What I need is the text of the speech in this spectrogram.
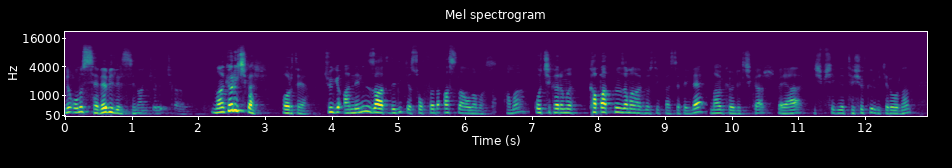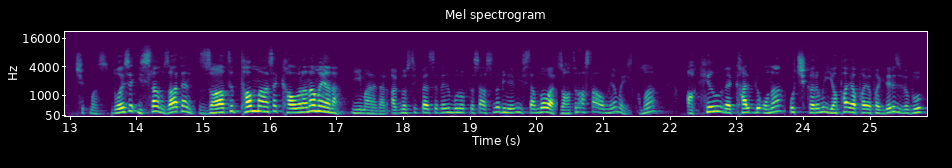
ne onu sevebilirsin. Nankörlük çıkaralım. Nankörlük çıkar ortaya. Çünkü annenin zatı dedik ya sofrada asla olamaz. Ama o çıkarımı kapattığın zaman agnostik felsefeyle nankörlük çıkar veya hiçbir şekilde teşekkür bir kere oradan çıkmaz. Dolayısıyla İslam zaten zatı tam manasıyla kavranamayana iman eder. Agnostik felsefenin bu noktası aslında bir nevi İslam'da var. Zatını asla anlayamayız. Ama akıl ve kalple ona o çıkarımı yapa yapa yapa gideriz ve bu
